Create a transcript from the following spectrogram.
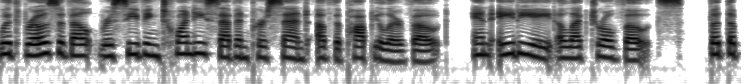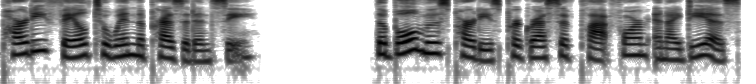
with Roosevelt receiving 27% of the popular vote and 88 electoral votes, but the party failed to win the presidency. The Bull Moose Party's progressive platform and ideas,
